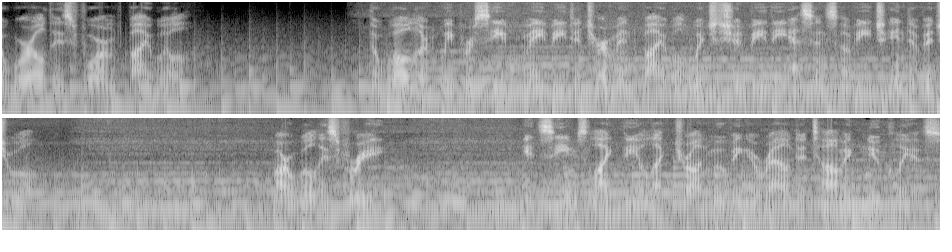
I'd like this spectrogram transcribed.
world is formed by will. The world we perceive may be determined by will which should be the essence of each individual. Our will is free. It seems like the electron moving around atomic nucleus.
